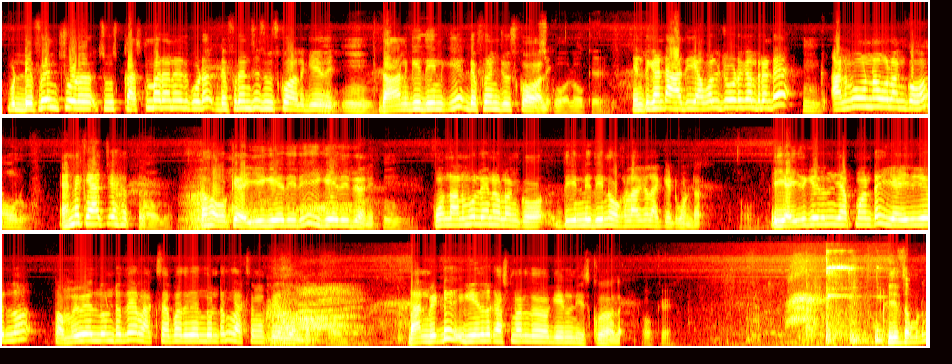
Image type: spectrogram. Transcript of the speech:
ఇప్పుడు డిఫరెన్స్ చూడ చూస్ కస్టమర్ అనేది కూడా డిఫరెన్స్ చూసుకోవాలి గేది. దానికి దీనికి డిఫరెన్స్ చూసుకోవాలి. ఓకే. ఎందుకంటే అది ఎవరు చూడగలరంటే అనుభవం ఉన్న వాళ్ళు అనుకో వెంటనే క్యాచ్ చేస్తారు ఓహో, ఓకే ఈ గేది ఇది ఈ గేది ఇది అని. కొంత అనుభవం లేని వాళ్ళు అనుకో దీన్ని దీన్ని ఒకలాగే లెక్కెట్టుకుంటారు. ఈ ఐదు గేదెలను చెప్పమంటే ఈ ఐదు గేదెలో తొంభై వేలు ఉంటుంది లక్ష పది వేలు ఉంటుంది లక్ష ముప్పై వేలు ఉంటుంది. దాన్ని బట్టి గేదెలు కస్టమర్లు గేదెలు తీసుకోవాలి. ఓకే. ఇది తమ్ముడు?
